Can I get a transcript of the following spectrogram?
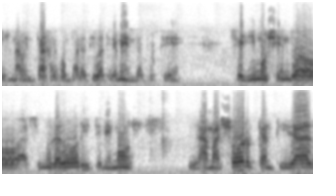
es una ventaja comparativa tremenda, porque seguimos yendo a, simulador y tenemos la mayor cantidad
